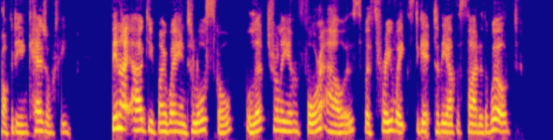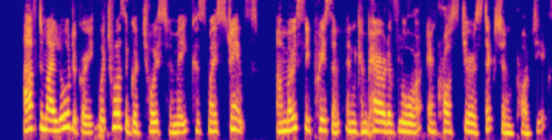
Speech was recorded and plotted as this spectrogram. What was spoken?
property and casualty. Then I argued my way into law school, literally in four hours, with three weeks to get to the other side of the world. After my law degree, which was a good choice for me because my strengths are mostly present in comparative law and cross jurisdiction projects,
